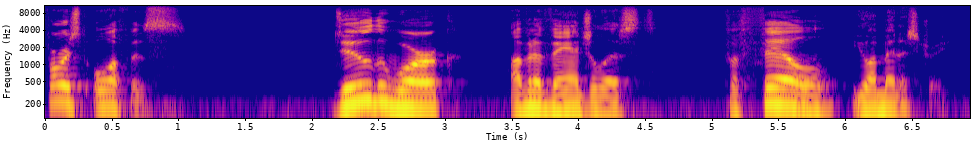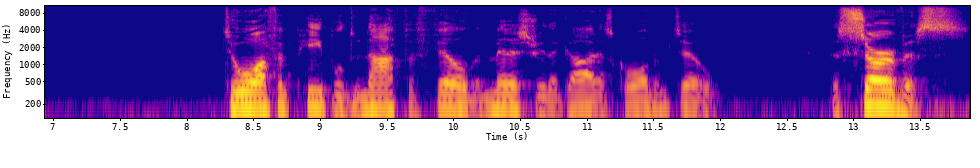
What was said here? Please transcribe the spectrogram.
first office. Do the work of an evangelist. Fulfill your ministry. Too often, people do not fulfill the ministry that God has called them to the service,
